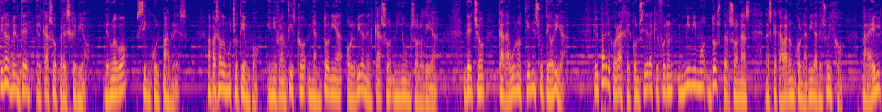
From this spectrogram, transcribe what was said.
Finalmente, el caso prescribió. De nuevo, sin culpables. Ha pasado mucho tiempo y ni Francisco ni Antonia olvidan el caso ni un solo día. De hecho, cada uno tiene su teoría. El padre Coraje considera que fueron mínimo dos personas las que acabaron con la vida de su hijo. Para él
